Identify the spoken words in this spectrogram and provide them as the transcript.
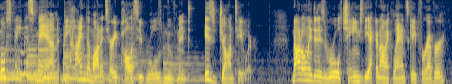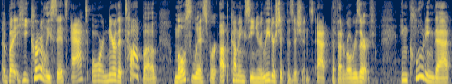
Most famous man behind the monetary policy rules movement is John Taylor. Not only did his rule change the economic landscape forever, but he currently sits at or near the top of most lists for upcoming senior leadership positions at the Federal Reserve, including that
